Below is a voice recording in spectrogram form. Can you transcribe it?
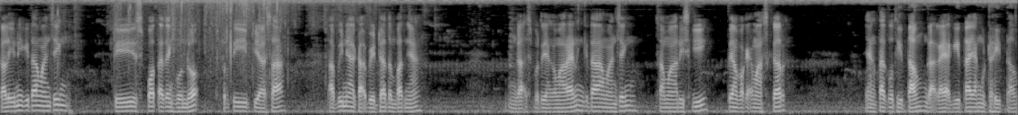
Kali ini kita mancing di spot eceng gondok seperti biasa, tapi ini agak beda tempatnya. Enggak seperti yang kemarin kita mancing sama Rizky, itu yang pakai masker, yang takut hitam, nggak kayak kita yang udah hitam.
